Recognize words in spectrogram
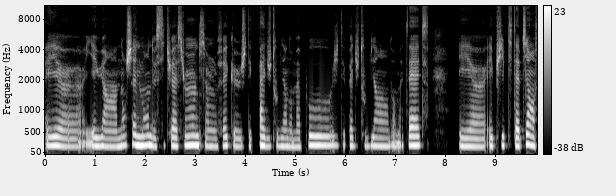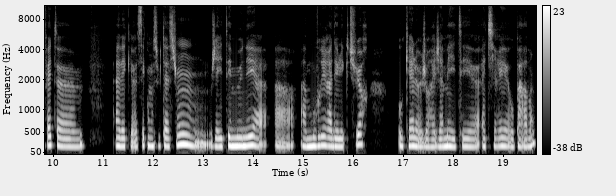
et heu, il y a eu un enchaînement de situations qui ont fait que j'étais pas du tout bien dans ma peau, j'étais pas du tout bien dans ma tête. Et heu et puis petit à petit, en fait, hem, avec, ces consultations, j'ai été menée à à m'ouvrir à des lectures auxquelles j'aurais jamais été, attirée auparavant.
